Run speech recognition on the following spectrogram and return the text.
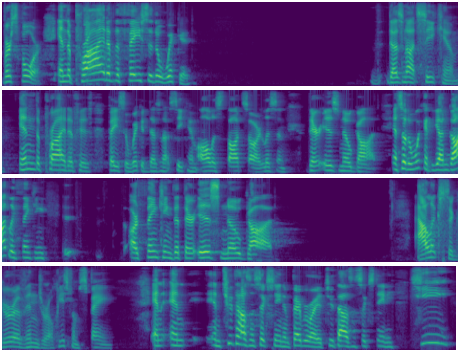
Verse 4 In the pride of the face of the wicked does not seek him. In the pride of his face, the wicked does not seek him. All his thoughts are, listen, there is no God. And so the wicked, the ungodly thinking, are thinking that there is no God. Alex Segura Vendrell, he's from Spain. And, and in 2016, in February of 2016, he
